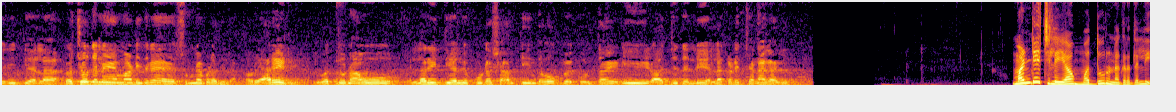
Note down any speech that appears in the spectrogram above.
ಈ ರೀತಿ ಎಲ್ಲ ಪ್ರಚೋದನೆ ಮಾಡಿದ್ರೆ ಸುಮ್ಮನೆ ಬಿಡೋದಿಲ್ಲ. ಅವ್ರು ಯಾರೇ ಇರಲಿ, ಇವತ್ತು ನಾವು ಎಲ್ಲ ರೀತಿಯಲ್ಲೂ ಕೂಡ ಶಾಂತಿಯಿಂದ ಹೋಗಬೇಕು ಅಂತ ಇಡೀ ರಾಜ್ಯದಲ್ಲಿ ಎಲ್ಲ ಕಡೆ ಚೆನ್ನಾಗಾಗಿದೆ. ಮಂಡ್ಯ ಜಿಲ್ಲೆಯ ಮದ್ದೂರು ನಗರದಲ್ಲಿ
